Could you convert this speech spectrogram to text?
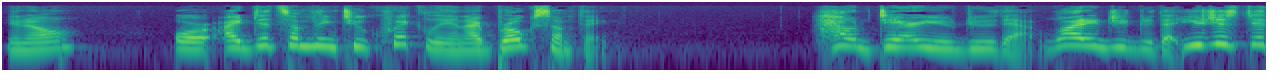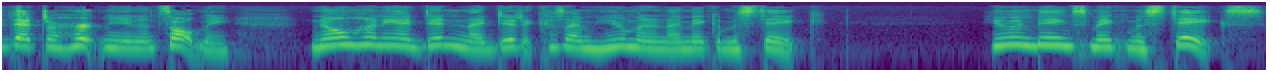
You know? Or I did something too quickly and I broke something. How dare you do that? Why did you do that? You just did that to hurt me and insult me. No, honey, I didn't. I did it because I'm human and I make a mistake. Human beings make mistakes.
